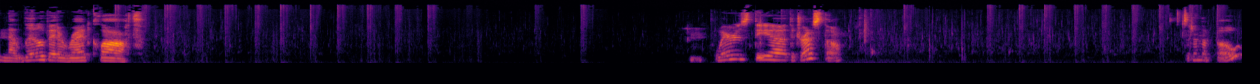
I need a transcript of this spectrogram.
And that little bit of red cloth. Hmm, Where is the uh, the dress though? Is it in the boat?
